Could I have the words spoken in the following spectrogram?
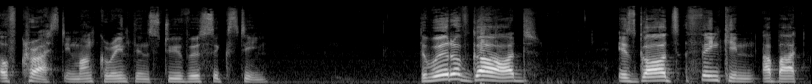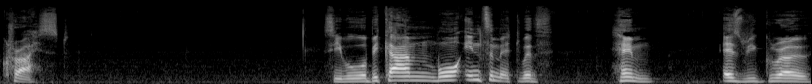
of Christ in 1 Corinthians 2, verse 16. The Word of God is God's thinking about Christ. See, we will become more intimate with him as we grow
